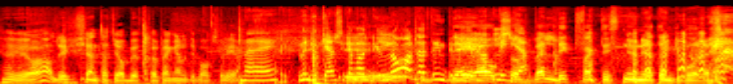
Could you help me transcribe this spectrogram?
Jag, jag har aldrig känt att jag har behövt få pengarna tillbaka för det. Nej, men du kanske ska vara glad att det inte Det är blev jag något också ligga. väldigt faktiskt nu när jag tänker på det.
